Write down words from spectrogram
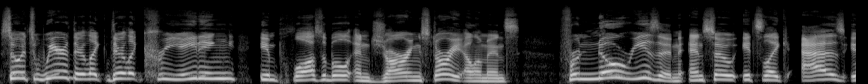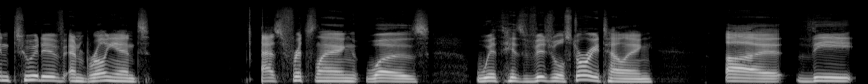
So it's weird. They're like they're like creating implausible and jarring story elements for no reason. And so it's like as intuitive and brilliant as Fritz Lang was with his visual storytelling, uh the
